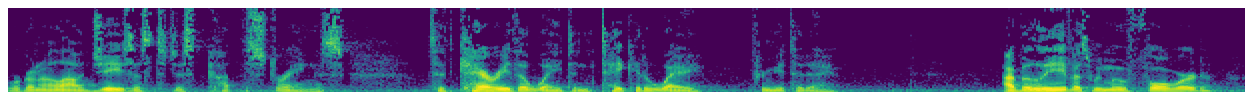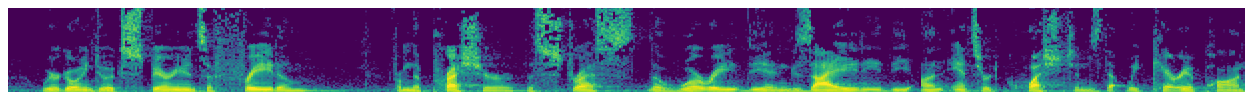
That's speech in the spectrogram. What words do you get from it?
we're going to allow Jesus to just cut the strings, to carry the weight and take it away from you today. I believe as we move forward, we're going to experience a freedom from the pressure, the stress, the worry, the anxiety, the unanswered questions that we carry upon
